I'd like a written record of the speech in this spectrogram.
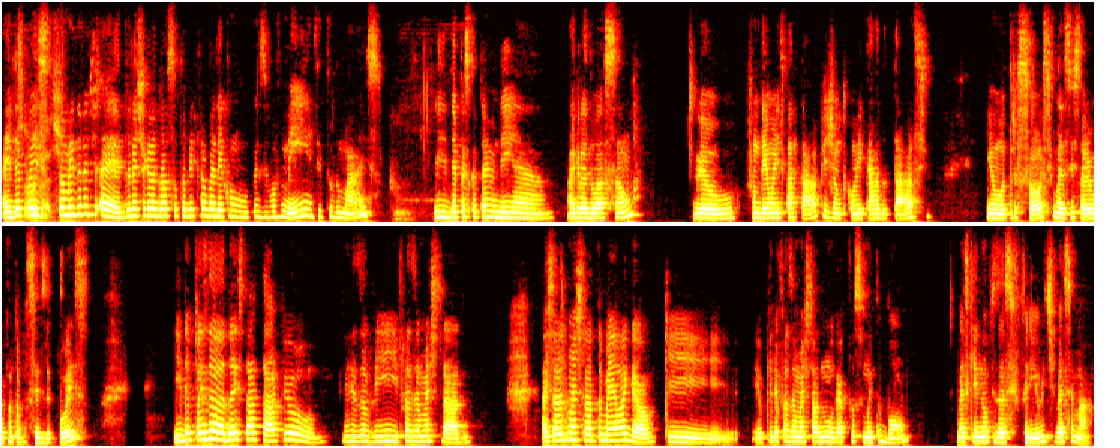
Aí é depois, é também durante, é, durante a graduação, também trabalhei com, com, desenvolvimento e tudo mais. E depois que eu terminei a, a graduação, eu fundei uma startup junto com o Ricardo Tassi e um outro sócio, mas essa história eu vou contar para vocês depois. E depois da, da startup eu, resolvi fazer o mestrado. A história do mestrado também é legal, que eu queria fazer mestrado num lugar que fosse muito bom, mas que não fizesse frio e tivesse mar.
